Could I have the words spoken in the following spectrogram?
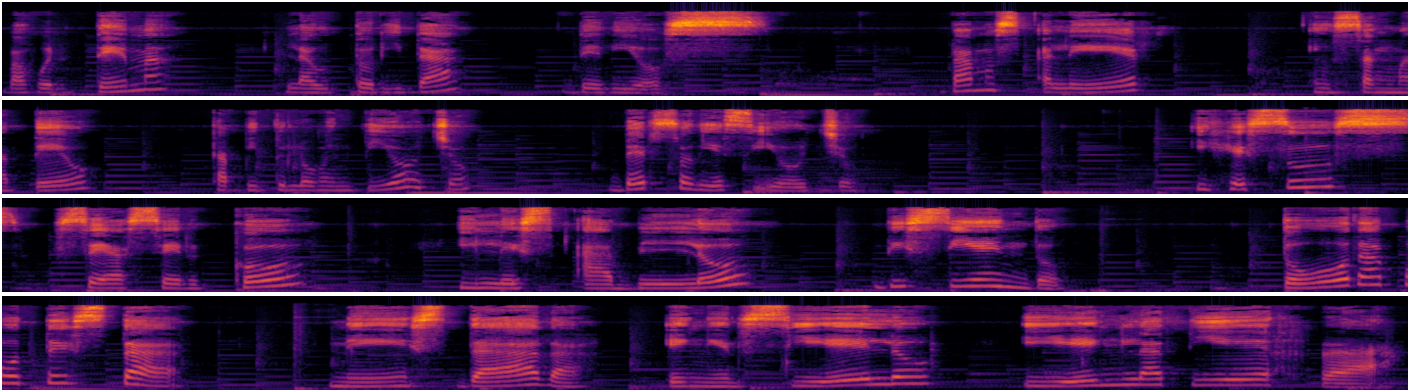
bajo el tema La autoridad de Dios. Vamos a leer en San Mateo capítulo 28, verso 18. Y Jesús se acercó y les habló diciendo, Toda potestad me es dada en el cielo y en la tierra.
